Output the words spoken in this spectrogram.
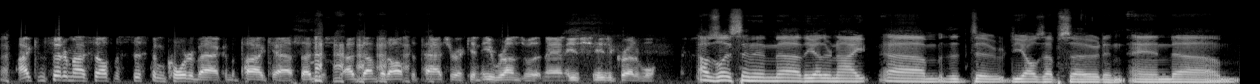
I, I consider myself a system quarterback in the podcast. I just I dump it off to Patrick and he runs with it, man. He's he's incredible. I was listening uh, the other night um, the, to, to y'all's episode, and and um,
